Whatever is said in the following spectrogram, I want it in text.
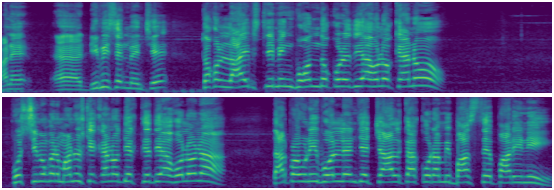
মানে ডিভিশন বেঞ্চে তখন লাইভ স্ট্রিমিং বন্ধ করে দেওয়া হলো কেন? পশ্চিমবঙ্গের মানুষকে কেন দেখতে দেওয়া হলো না? তারপর উনি বললেন যে চাল কাকর আমি বাঁচতে পারিনি।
